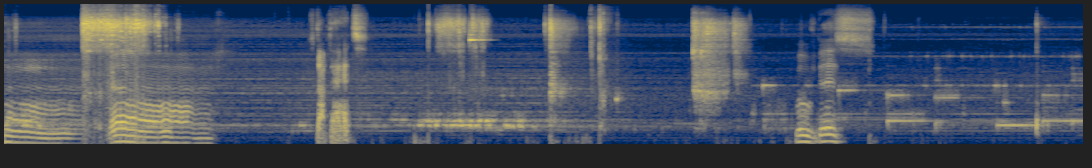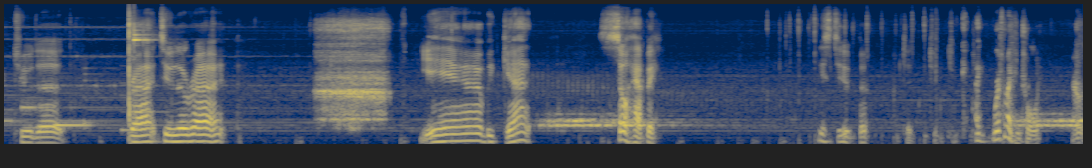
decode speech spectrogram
Uh, uh, stop that! Move this to the right, to the right. Yeah, we got so happy. These two, but... I, where's my controller? I,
